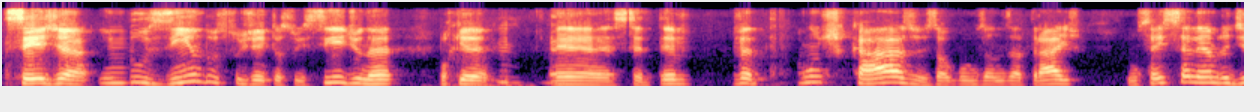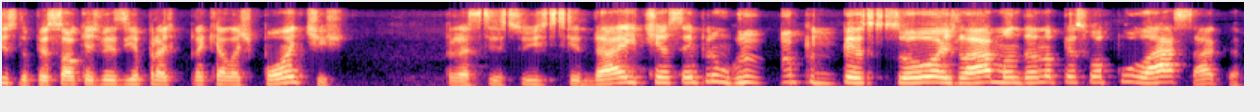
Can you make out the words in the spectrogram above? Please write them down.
Seja induzindo o sujeito a suicídio, né? Porque é, você teve alguns casos, alguns anos atrás, não sei se você lembra disso, do pessoal que às vezes ia para aquelas pontes para se suicidar e tinha sempre um grupo de pessoas lá mandando a pessoa pular, saca?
